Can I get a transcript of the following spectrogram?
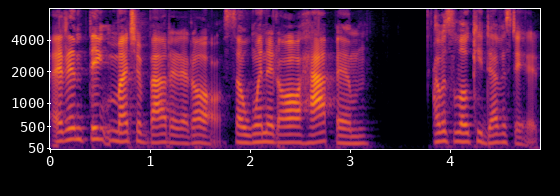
I didn't think much about it at all. So when it all happened, I was low key devastated.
